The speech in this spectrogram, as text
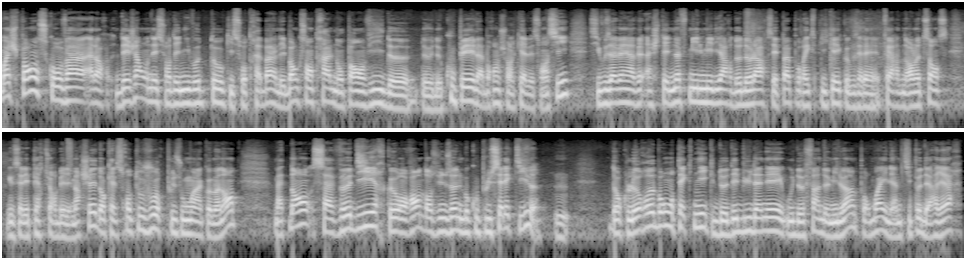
moi, je pense qu'on va. Alors, déjà, on est sur des niveaux de taux qui sont très bas. Les banques centrales n'ont pas envie de, couper la branche sur laquelle elles sont assis. Si vous avez acheté 9 000 milliards de dollars, c'est pas pour expliquer que vous allez faire dans l'autre sens et que vous allez perturber les marchés. Donc, elles seront toujours plus ou moins incommodantes. Maintenant, ça veut dire qu'on rentre dans une zone beaucoup plus sélective. Mm. Donc le rebond technique de début d'année ou de fin 2020, pour moi, il est un petit peu derrière.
